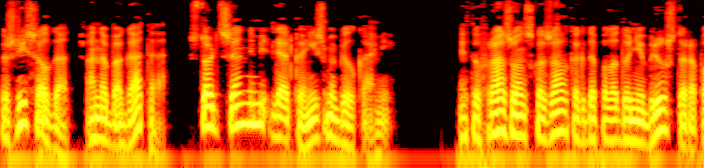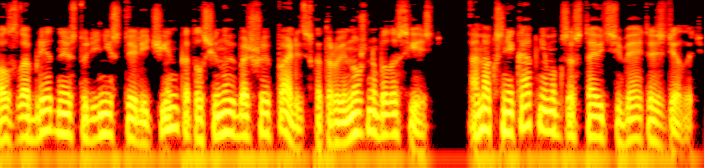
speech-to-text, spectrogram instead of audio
Жри, солдат, она богата, столь ценными для организма белками. Эту фразу он сказал, когда по ладони Брюстера ползла бледная студенистая личинка толщиной большой палец, которую нужно было съесть, а Макс никак не мог заставить себя это сделать.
